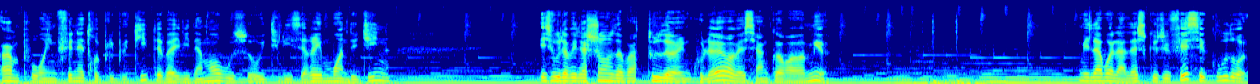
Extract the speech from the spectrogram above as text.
un pour une fenêtre plus petite, bah, évidemment, vous utiliserez moins de jeans. Et si vous avez la chance d'avoir tous de la même couleur, bah, c'est encore euh, mieux. Mais là, voilà, là, ce que je fais, c'est coudre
